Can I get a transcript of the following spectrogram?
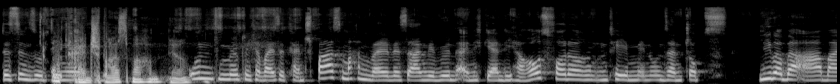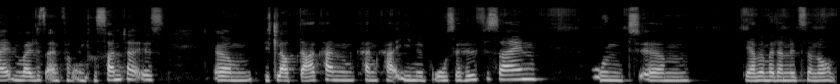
das sind so Dinge. Und keinen Spaß machen, ja. Und möglicherweise keinen Spaß machen, weil wir sagen, wir würden eigentlich gern die herausfordernden Themen in unseren Jobs lieber bearbeiten, weil das einfach interessanter ist. Ähm, ich glaube, da kann, kann KI eine große Hilfe sein. Und ähm, ja, wenn man dann jetzt noch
